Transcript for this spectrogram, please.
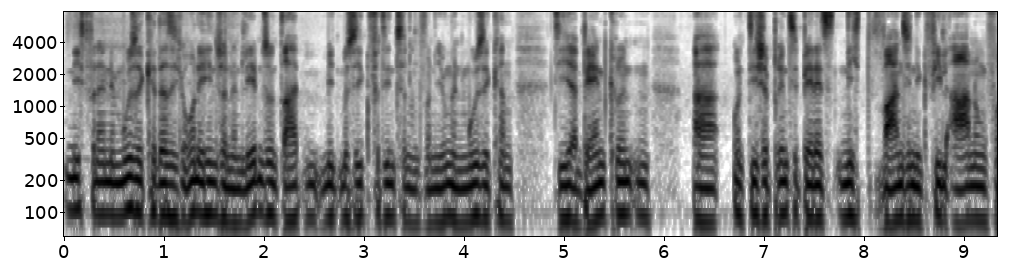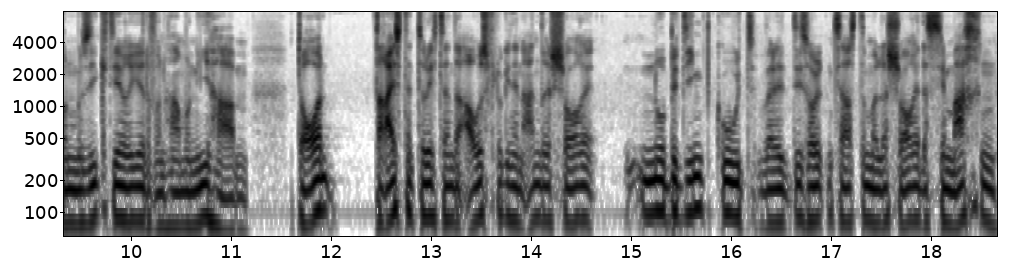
nicht von einem Musiker, der sich ohnehin schon einen Lebensunterhalt mit Musik verdient, sondern von jungen Musikern, die eine Band gründen äh, und die schon prinzipiell jetzt nicht wahnsinnig viel Ahnung von Musiktheorie oder von Harmonie haben. Da, da ist natürlich dann der Ausflug in ein anderes Genre nur bedingt gut, weil die sollten zuerst einmal das Genre, das sie machen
